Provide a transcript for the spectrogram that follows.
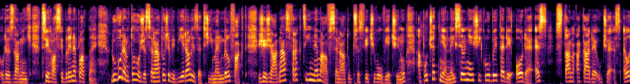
odevzdaných. Tři hlasy byly neplatné. Důvodem toho, že senátoři vybírali ze tří men, byl fakt, že žádná z frakcí nemá v Senátu přesvědčivou většinu a početně nejsilnější kluby, tedy ODS, STAN a KDU ČSL,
